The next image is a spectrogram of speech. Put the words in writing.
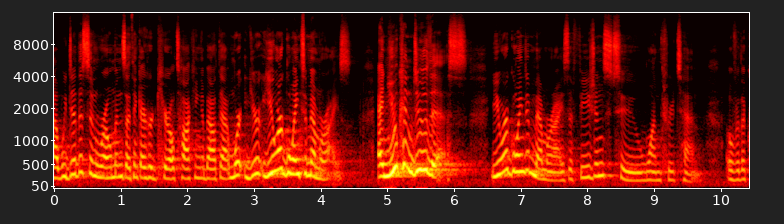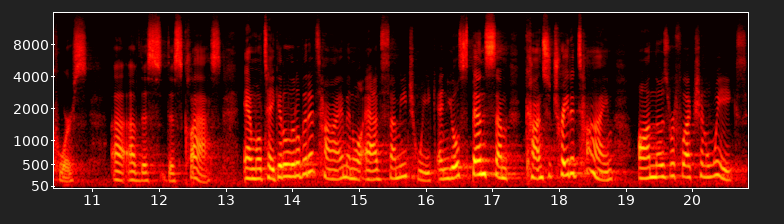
Uh, we did this in Romans. I think I heard Carol talking about that. You're, you are going to memorize, and you can do this. You are going to memorize Ephesians 2 1 through 10 over the course uh, of this, this class. And we'll take it a little bit of time and we'll add some each week. And you'll spend some concentrated time on those reflection weeks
